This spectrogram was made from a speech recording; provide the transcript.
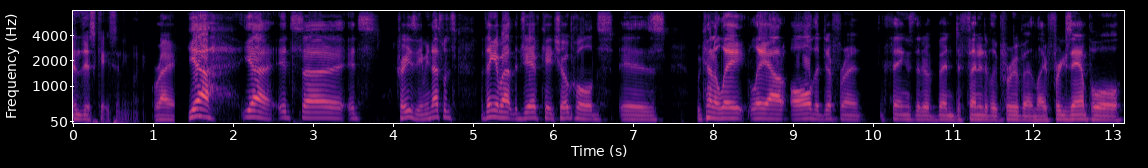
In this case, anyway. Right. Yeah. Yeah. It's uh, it's crazy. I mean, that's what's the thing about the JFK chokeholds is we kind of lay lay out all the different things that have been definitively proven. Like, for example,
